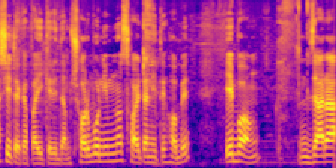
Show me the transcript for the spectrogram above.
আশি টাকা পাইকারি দাম। সর্বনিম্ন ছয়টা নিতে হবে। এবং যারা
